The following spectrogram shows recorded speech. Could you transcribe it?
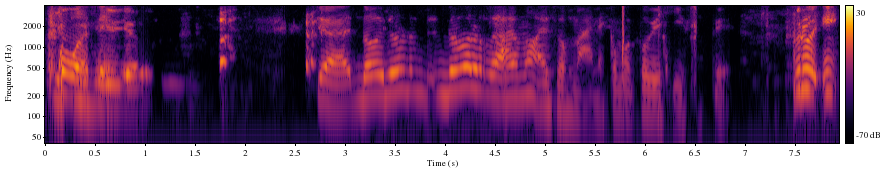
¿Cómo así? Ya, no, no, no, no a esos manes, como tú dijiste. Pero, y,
